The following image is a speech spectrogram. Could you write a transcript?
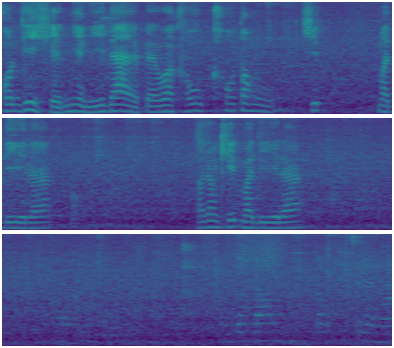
คนที่เห็นอย่างนี้ได้ แปลว่าเขาเขาต้องคิดมาดีแล้วเขาต้องคิดมาดีแล้ว ก็ต้องต้องพิจารณา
